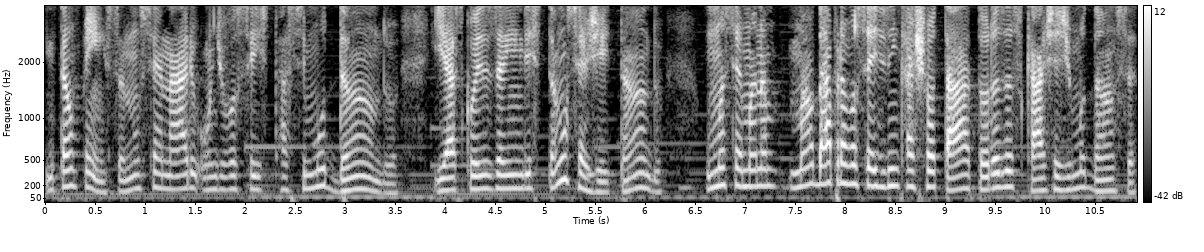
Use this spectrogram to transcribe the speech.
Então pensa, num cenário onde você está se mudando e as coisas ainda estão se ajeitando, uma semana mal dá para você desencaixotar todas as caixas de mudança.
